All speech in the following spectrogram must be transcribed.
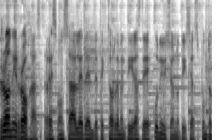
Ronnie Rojas, responsable del detector de mentiras de univisionnoticias.com.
